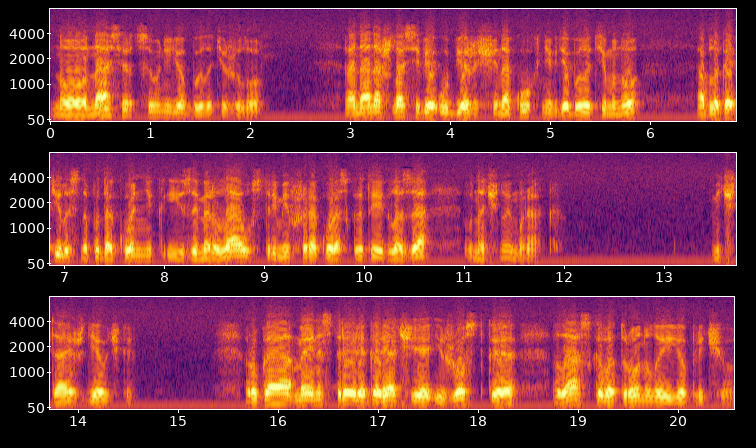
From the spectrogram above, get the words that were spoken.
но на сердце у нее было тяжело. Она нашла себе убежище на кухне, где было темно, облокотилась на подоконник и замерла, устремив широко раскрытые глаза в ночной мрак. «Мечтаешь, девочка?» Рука Мейнестреля, горячая и жесткая, ласково тронула ее плечо.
